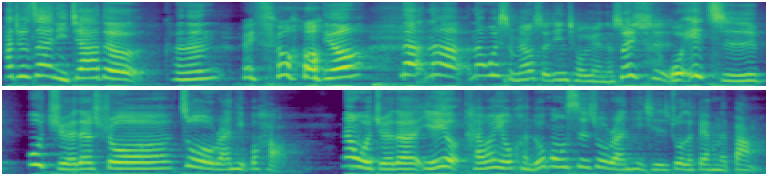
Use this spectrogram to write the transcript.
他就在你家的，可能没错有。那那那为什么要舍近求远呢？所以我一直不觉得说做软体不好。那我觉得也有台湾有很多公司做软体，其实做的非常的棒。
